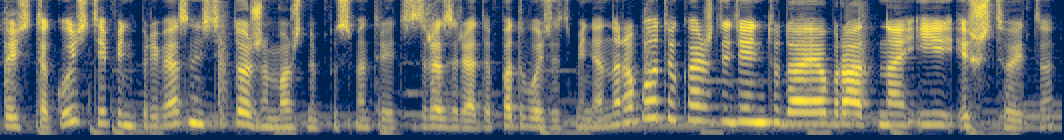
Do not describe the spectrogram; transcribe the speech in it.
То есть такую степень привязанности тоже можно посмотреть из разряда подвозят меня на работу каждый день туда и обратно, и, и что это?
